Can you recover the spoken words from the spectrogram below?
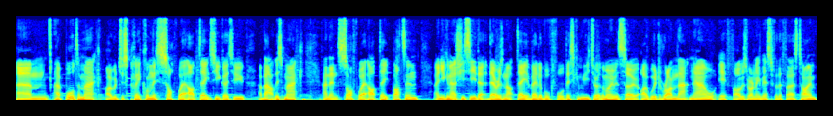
um, have bought a Mac, I would just click on this software update. So you go to About This Mac and then Software Update button, and you can actually see that there is an update available for this computer at the moment. So I would run that now if I was running this for the first time.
